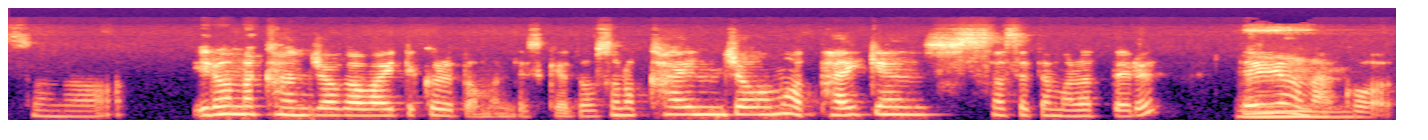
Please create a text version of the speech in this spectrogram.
その、いろんな感情が湧いてくると思うんですけど、その感情も体験させてもらってるっていうような、うん。こう、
